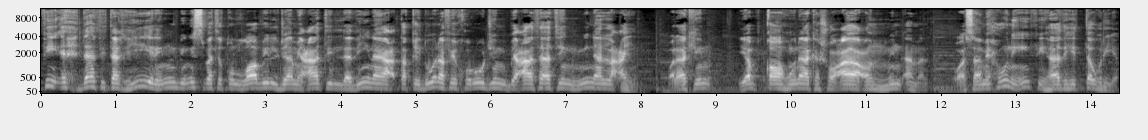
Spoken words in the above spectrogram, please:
في إحداث تغيير بنسبة طلاب الجامعات الذين يعتقدون في خروج انبعاثات من العين. ولكن يبقى هناك شعاع من أمل. وسامحوني في هذه التورية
